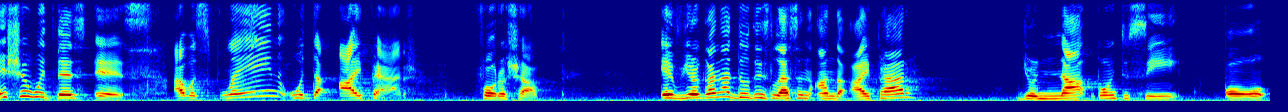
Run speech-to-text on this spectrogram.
issue with this is I was playing with the iPad Photoshop. If you're gonna do this lesson on the iPad, you're not going to see all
